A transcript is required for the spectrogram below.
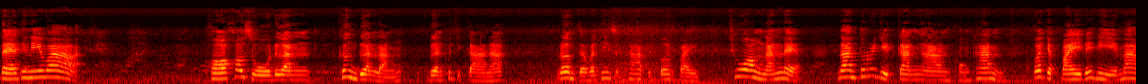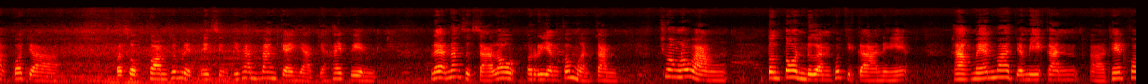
แต่ทีนี้ว่า พอเข้าสู่เดือนครึ่งเดือนหลังเดือนพฤศจิกานะ เริ่มแต่วันที่ 15 เป็นต้นไป ช่วงนั้นแหละ ด้านธุรกิจการงานของท่านก็จะไปได้ดีมากก็จะ ประสบความสำเร็จในสิ่งที่ท่านตั้งใจอยากจะให้เป็น และนักศึกษาเราเรียนก็เหมือนกัน ช่วงระหว่างต้นต้นเดือนพฤศจิกายนนี้ หากแม้นว่าจะมีการเทศข้อ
